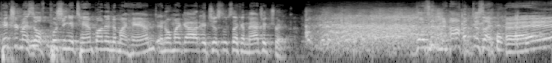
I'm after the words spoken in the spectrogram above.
Pictured myself pushing a tampon into my hand, and oh my god, it just looks like a magic trick. Does it not? Just like, hey.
